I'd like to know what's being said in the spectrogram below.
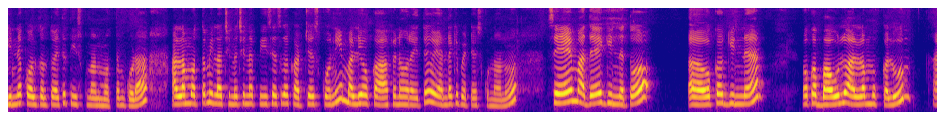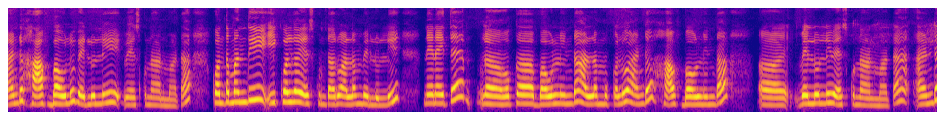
గిన్నె కొలతలతో అయితే తీసుకున్నాను మొత్తం కూడా. అల్లం మొత్తం ఇలా చిన్న చిన్న పీసెస్గా కట్ చేసుకొని మళ్ళీ ఒక హాఫ్ అన్ అవర్ అయితే ఎండకి పెట్టేసుకున్నాను. సేమ్ అదే గిన్నెతో ఒక గిన్నె ఒక బౌలు అల్లం ముక్కలు అండ్ హాఫ్ బౌలు వెల్లుల్లి వేసుకున్నాను అనమాట కొంతమంది ఈక్వల్గా వేసుకుంటారు అల్లం వెల్లుల్లి. నేనైతే ఒక బౌల్ నిండా అల్లం ముక్కలు అండ్ హాఫ్ బౌల్ నిండా వెల్లుల్లి వేసుకున్నాను అనమాట అండ్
